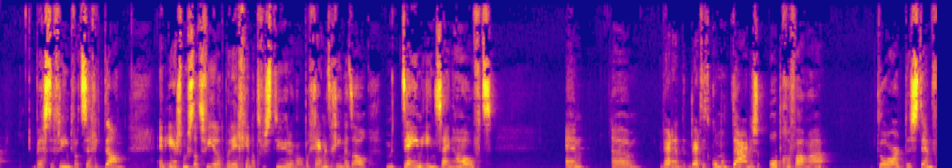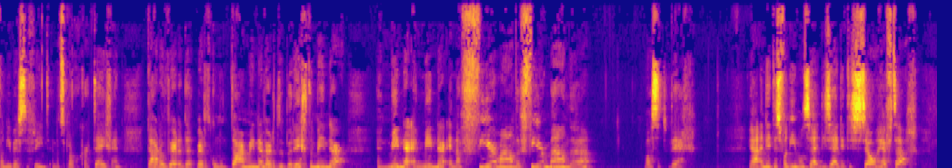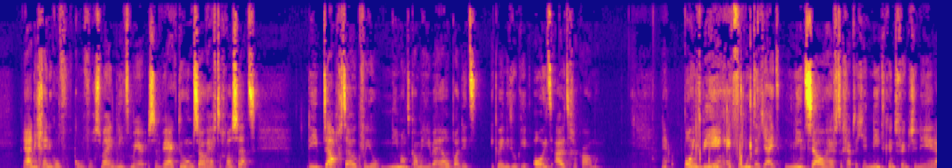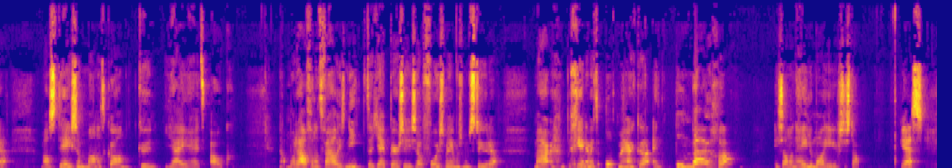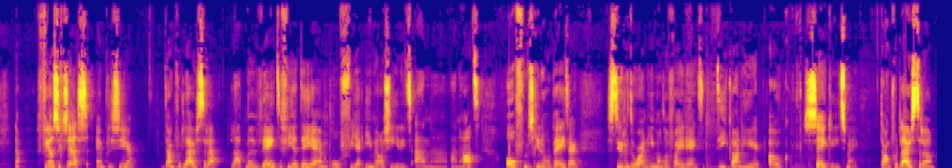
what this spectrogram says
beste vriend, wat zeg ik dan? En eerst moest dat via dat berichtje en dat versturen. Maar op een gegeven moment ging dat al meteen in zijn hoofd. En um, werd, het, werd het commentaar dus opgevangen door de stem van die beste vriend. En dat sprak elkaar tegen. En daardoor werd, de, werd het commentaar minder, werden de berichten minder. En minder en minder. En na vier maanden, vier maanden, was het weg. Ja, en dit is van iemand die zei: Dit is zo heftig. Ja, diegene kon, kon volgens mij niet meer zijn werk doen. Zo heftig was het. Die dacht ook van, joh, niemand kan me hierbij helpen. Dit, ik weet niet hoe ik hier ooit uit ga komen. Nou, point being, ik vermoed dat jij het niet zo heftig hebt dat je niet kunt functioneren. Als deze man het kan, kun jij het ook. Nou, moraal van het verhaal is niet dat jij per se jezelf voice memos moet sturen. Maar beginnen met opmerken en ombuigen is al een hele mooie eerste stap. Yes? Nou, veel succes en plezier. Dank voor het luisteren. Laat me weten via DM of via e-mail als je hier iets aan, uh, aan had. Of misschien nog beter, stuur het door aan iemand waarvan je denkt, die kan hier ook zeker iets mee. Dank voor het luisteren.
